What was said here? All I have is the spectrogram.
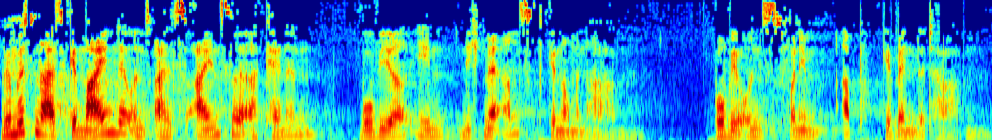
Wir müssen als Gemeinde und als Einzelne erkennen, wo wir ihn nicht mehr ernst genommen haben, wo wir uns von ihm abgewendet haben,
